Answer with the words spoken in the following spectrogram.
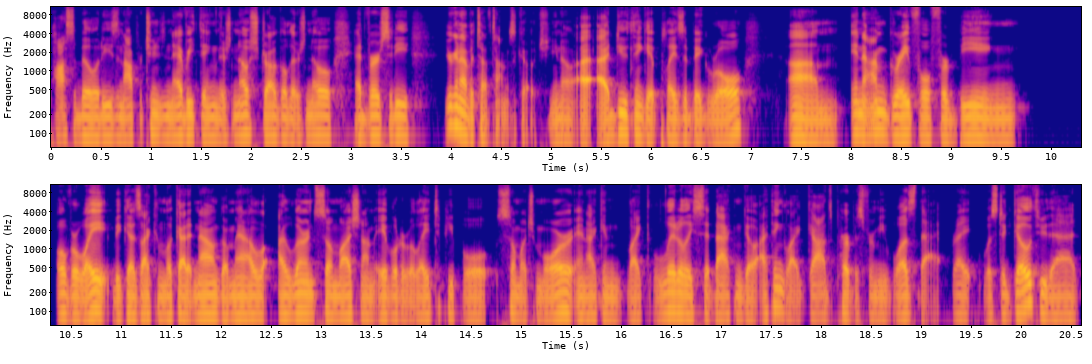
possibilities and opportunities and everything. There's no struggle, there's no adversity. You're gonna have a tough time as a coach. You know, I, I do think it plays a big role. Um, and I'm grateful for being overweight because I can look at it now and go, man, I, I learned so much and I'm able to relate to people so much more. And I can like literally sit back and go, I think like God's purpose for me was that, right? Was to go through that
